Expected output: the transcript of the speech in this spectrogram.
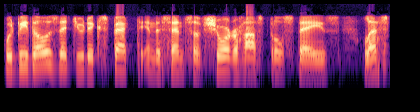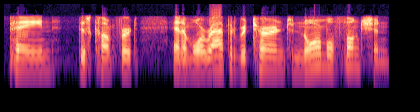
would be those that you'd expect in the sense of shorter hospital stays, less pain, discomfort, and a more rapid return to normal function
